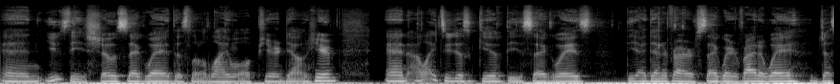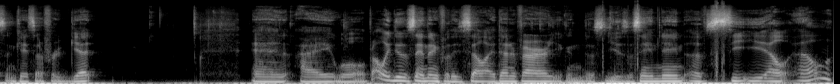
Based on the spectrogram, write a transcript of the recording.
and use the show segue this little line will appear down here. And I like to just give these segues the identifier segue right away just in case I forget. And I will probably do the same thing for the cell identifier. You can just use the same name of CELL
